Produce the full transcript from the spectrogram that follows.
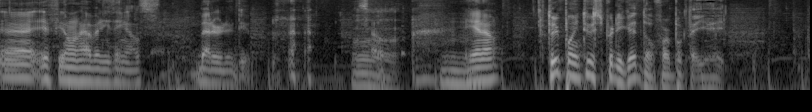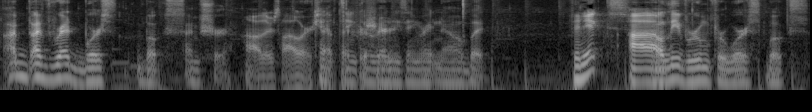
uh, if you don't have anything else better to do. so you know, 3.2 is pretty good though for a book that you hate. I've I've read worse books. I'm sure. Oh, there's a lot worse Can't think of sure. anything right now, but Felix? I'll Um, leave room for worse books.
